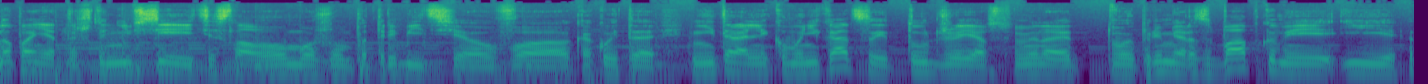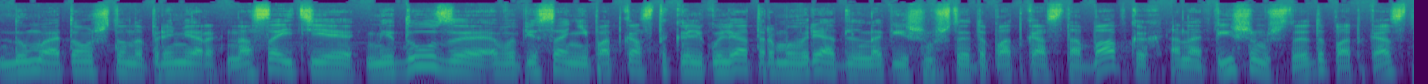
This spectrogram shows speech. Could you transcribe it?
Но понятно, что не все эти слова мы можем употребить в какой-то нейтральной коммуникации. Тут же я вспоминаю твой пример с бабками и думаю о том, что, например, на сайте «Медузы» в описании подкаста «Калькулятор» мы вряд ли напишем, что это подкаст о бабках, а напишем, что это подкаст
